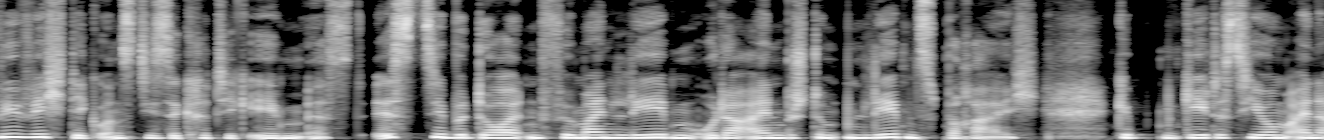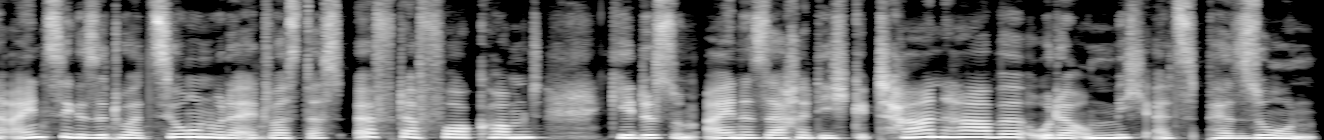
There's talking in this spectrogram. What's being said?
wie wichtig uns diese Kritik eben ist. Ist sie bedeutend für mein Leben oder einen bestimmten Lebensbereich? geht es hier um eine einzige Situation oder etwas, das öfter vorkommt? Geht es um eine Sache, die ich getan habe oder um mich als Person?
